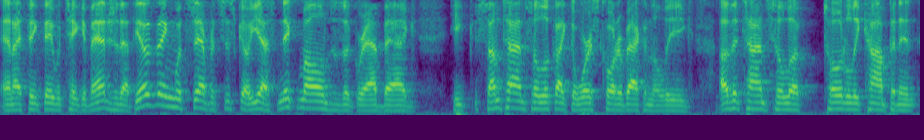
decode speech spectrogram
and I think they would take advantage of that. The other thing with San Francisco, yes, Nick Mullens is a grab bag. He sometimes he'll look like the worst quarterback in the league. Other times he'll look totally competent.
